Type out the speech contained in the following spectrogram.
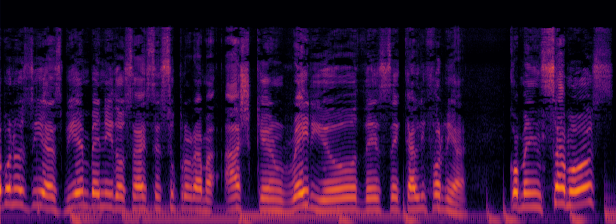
buenos días, bienvenidos a este su programa Ashken Radio desde California. Comenzamos.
